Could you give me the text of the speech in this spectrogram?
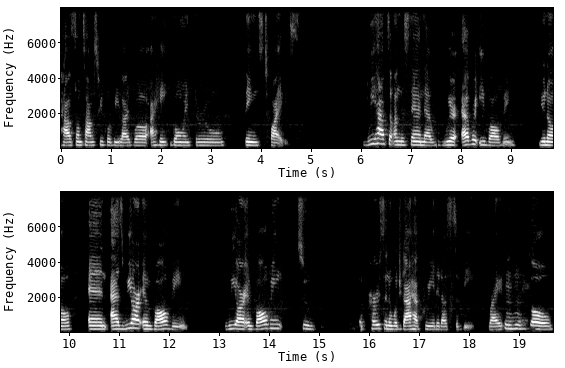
how sometimes people be like, "Well, I hate going through things twice." we have to understand that we're ever evolving, you know, and as we are evolving, we are evolving to the person in which God have created us to be, right? Mm-hmm. So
